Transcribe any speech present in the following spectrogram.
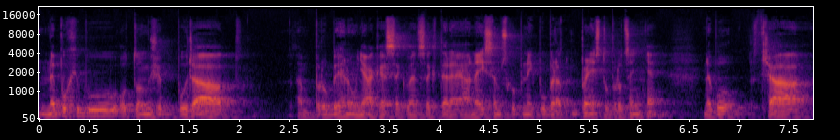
nepochybuju o tom, že pořád tam proběhnou nějaké sekvence, které já nejsem schopný pobrat úplně stoprocentně, nebo třeba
